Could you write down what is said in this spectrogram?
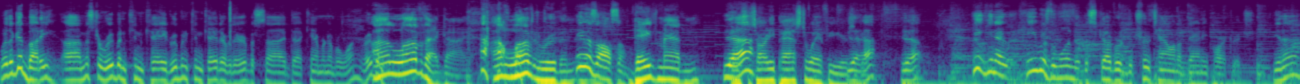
with a good buddy, uh, Mr. Reuben Kincaid. Reuben Kincaid over there beside uh, camera number one. Reuben. I love that guy. I loved Reuben. he was awesome. Dave Madden. Yeah? He's already passed away a few years Yeah, ago. yeah. He, you know, he was the one that discovered the true talent of Danny Partridge. You know?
